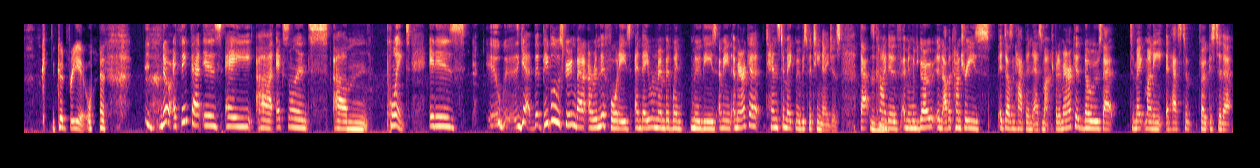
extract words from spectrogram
good for you No, I think that is a uh, excellent um, point. It is. yeah, the people who are screaming about it are in their 40s and they remembered when movies. I mean, America tends to make movies for teenagers. That's Mhm. kind of. I mean, when you go in other countries, it doesn't happen as much. But America knows that to make money, it has to focus to that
